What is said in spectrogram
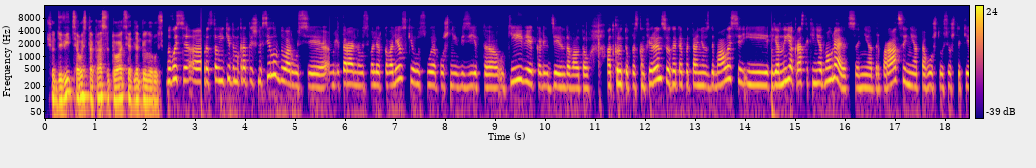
що дивіться, ось така ситуація для Білорусі. Ну вось э, прадстаўнікі дэмакратычных сілаў Беларусі літаральна ось Валер Кавалеўскі у свой апошні візіт э, у Киеве калі дзе ён даваў там адкрытую прэс-канферэнцыю гэтае пытанне ўздымалася і яны якраз таки не адмаўляюцца ні ад рэпарацыі ні ад таго што ўсё ж таки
